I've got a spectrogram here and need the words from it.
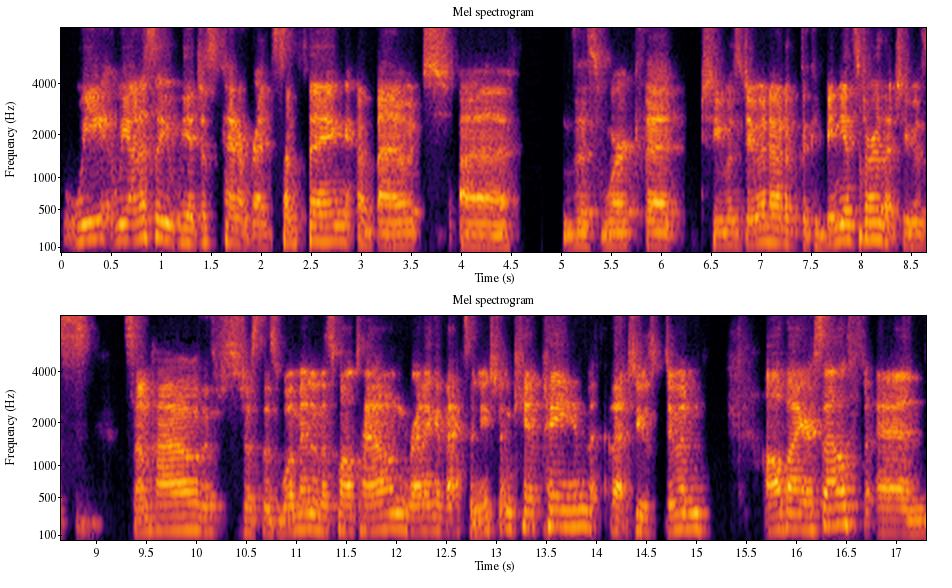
we we honestly we had just kind of read something about uh, this work that she was doing out of the convenience store that she was somehow there's just this woman in a small town running a vaccination campaign that she was doing all by herself and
